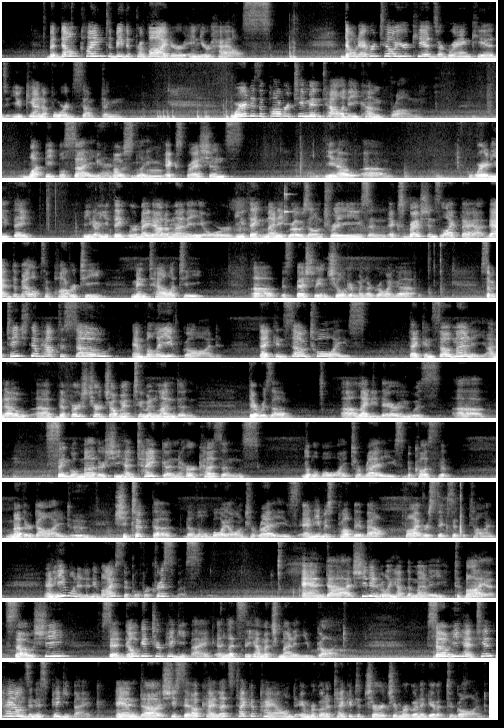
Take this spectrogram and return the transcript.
but don't claim to be the provider in your house. Don't ever tell your kids or grandkids you can't afford something. Where does a poverty mentality come from? What people say Yeah. mostly, Mhm. expressions. You know, um, where do you think, you know, you think we're made out of Yeah. money, or do you think money grows on trees, and expressions like that? That develops a poverty mentality, uh, especially in children when they're growing up. So teach them how to sow and believe God. They can sow toys. They can sow money. I know uh, the first church I went to in London, there was a, a lady there who was a single mother. She had taken her cousin's little boy to raise because the mother died. She took the, the little boy on to raise, and he was probably about five or six at the time. And he wanted a new bicycle for Christmas. And uh, she didn't really have the money to buy it. So she said, Go get your piggy bank and let's see how much money you've got. So he had 10 pounds in his piggy bank. And uh, she said, Okay, let's take a pound and we're going to take it to church and we're going to give it to God.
